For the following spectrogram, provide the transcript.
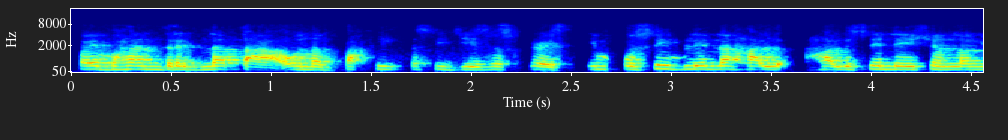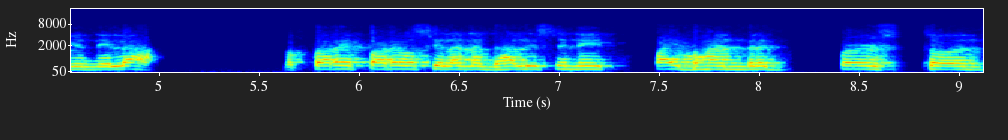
500 na tao nagpakita si Jesus Christ. Imposible na hal- hallucination lang yun nila. Pare-pareho sila nag-hallucinate 500 person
